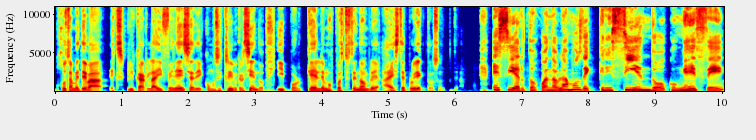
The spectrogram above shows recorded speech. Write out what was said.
justamente va a explicar la diferencia de cómo se escribe Creciendo y por qué le hemos puesto este nombre a este proyecto, Sonia. Es cierto, cuando hablamos de creciendo con S,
